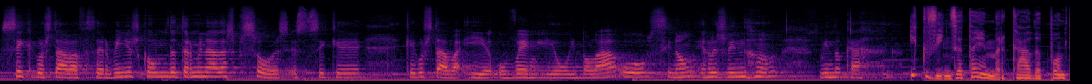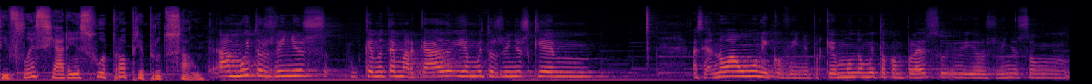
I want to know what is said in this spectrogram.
sim que gostava de fazer vinhos com determinadas pessoas, isso sim que, que gostava, e ou vem eu indo lá, ou se não, eles vindo, vindo cá. E que vinhos a têm marcado a ponto de influenciarem a sua própria produção? Há muitos vinhos que me têm marcado e há muitos vinhos que Assim, não há um único vinho, porque o mundo é muito complexo e os vinhos são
